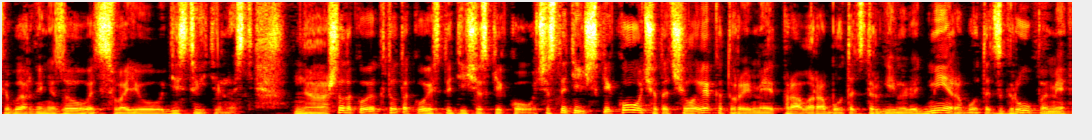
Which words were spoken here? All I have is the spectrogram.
как бы организовывать свою действительность. А, что такое, кто такой эстетический коуч? Эстетический коуч – это человек, который имеет право работать с другими людьми, людьми, работать с группами,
